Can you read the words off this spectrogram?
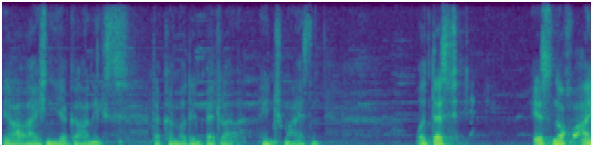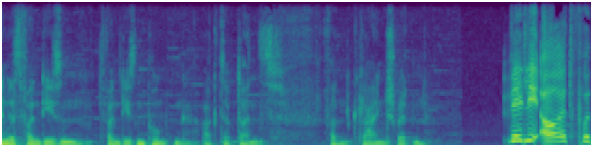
wir erreichen hier gar nichts, da können wir den Bettler hinschmeißen. Und das ist noch eines von diesen, von diesen Punkten, Akzeptanz von kleinen Schritten. Welche Art von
